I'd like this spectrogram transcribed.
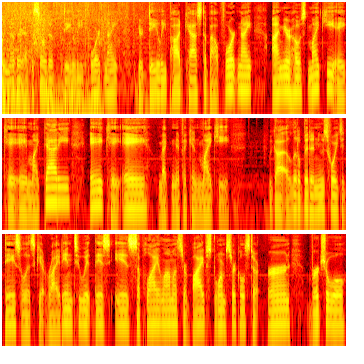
another episode of Daily Fortnite, your daily podcast about Fortnite. I'm your host, Mikey, aka Mike Daddy, aka Magnificent Mikey. We got a little bit of news for you today, so let's get right into it. This is Supply Llama Survive Storm Circles to earn virtual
